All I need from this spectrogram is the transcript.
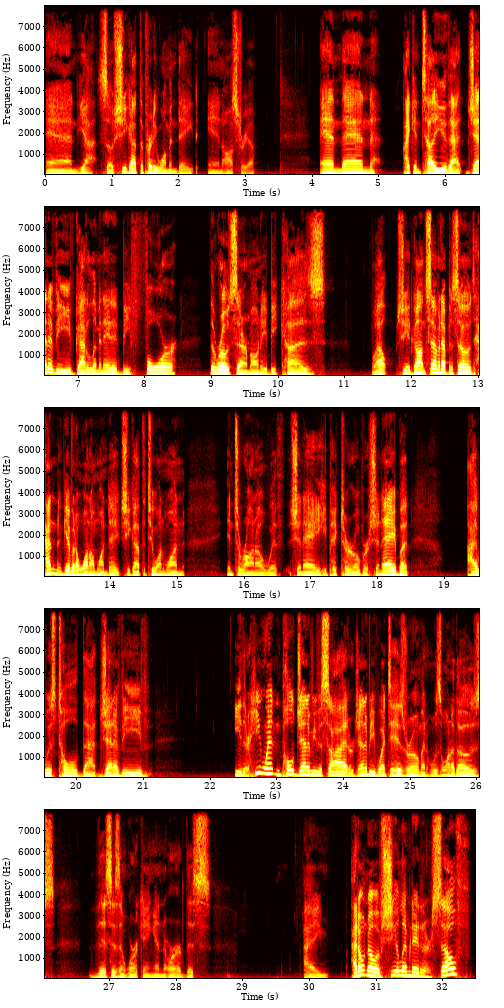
And yeah, so she got the Pretty Woman date in Austria. And then I can tell you that Genevieve got eliminated before the rose ceremony because, well, she had gone seven episodes, hadn't been given a one on one date. She got the two on one in Toronto with Shanae. He picked her over Shanae, but I was told that Genevieve either he went and pulled Genevieve aside or Genevieve went to his room and it was one of those this isn't working and or this I I don't know if she eliminated herself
